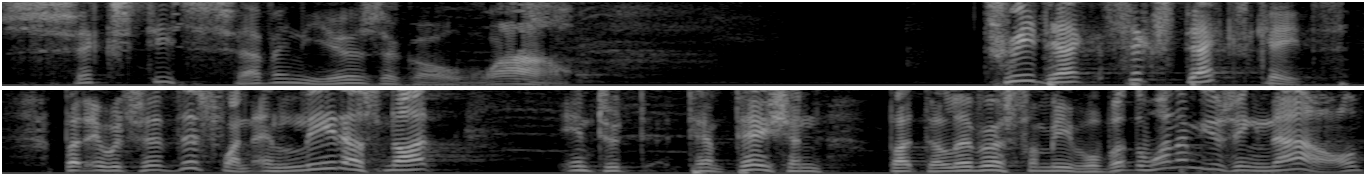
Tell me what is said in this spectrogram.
67 years ago. Wow three dec- six decades. But it was this one, and lead us not into t- temptation, but deliver us from evil. But the one I'm using now,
